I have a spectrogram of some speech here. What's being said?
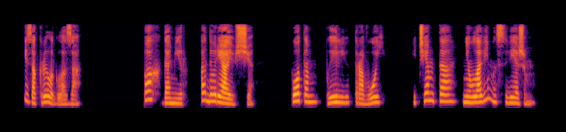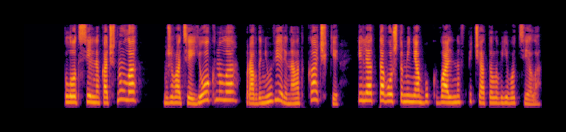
и закрыла глаза. Пах Дамир одуряюще, потом, пылью, травой и чем-то неуловимо свежим. Плод сильно качнуло, в животе ёкнуло, правда, не уверена, от качки или от того, что меня буквально впечатало в его тело.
